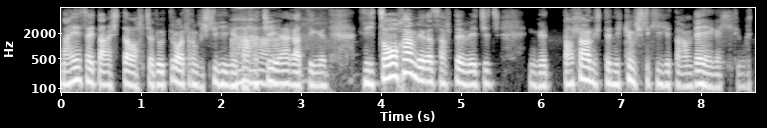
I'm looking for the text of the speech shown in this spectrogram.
80 сая дагагчтай болчиход өдөр болгон бичлэг хийгээд байгаа чи яагаад ингээд 100 мянган савтай байжж ингээд 7 хоногт нэг юм бичлэг хийгээд байгаа юм бэ тэгвэл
